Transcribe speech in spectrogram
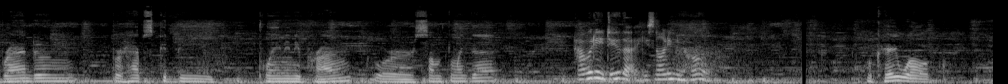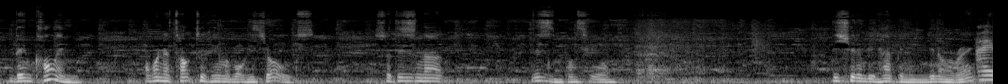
Brandon perhaps could be playing any prank or something like that? How would he do that? He's not even home. Okay, well, then call him. I want to talk to him about his jokes. So this is not, this is impossible. This shouldn't be happening, you know, right? I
